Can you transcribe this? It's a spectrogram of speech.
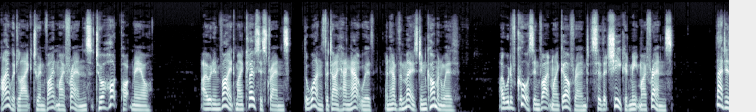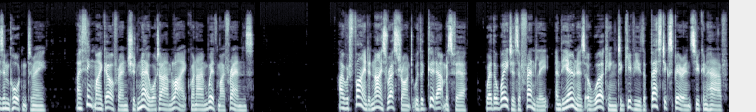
I would like to invite my friends to a hot pot meal. I would invite my closest friends, the ones that I hang out with and have the most in common with. I would, of course, invite my girlfriend so that she could meet my friends. That is important to me. I think my girlfriend should know what I am like when I am with my friends. I would find a nice restaurant with a good atmosphere where the waiters are friendly and the owners are working to give you the best experience you can have.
